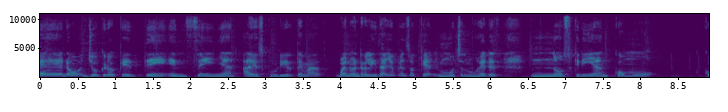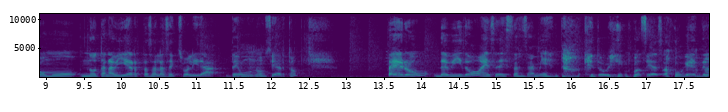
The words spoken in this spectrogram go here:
Pero yo creo que te enseñan a descubrirte más. Bueno, en realidad yo pienso que muchas mujeres nos crían como, como no tan abiertas a la sexualidad de uno, ¿cierto? Pero debido a ese distanciamiento que tuvimos y a esos juguetes,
